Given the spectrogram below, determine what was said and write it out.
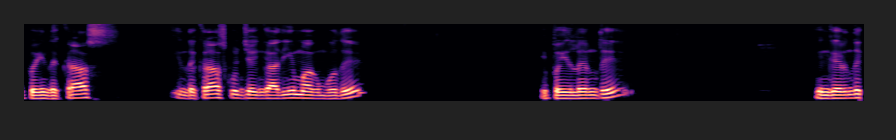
இப்போ இந்த கிராஸ் இந்த கிராஸ் கொஞ்சம் இங்கே அதிகமாகும்போது இப்போ இதிலேருந்து இங்கேருந்து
